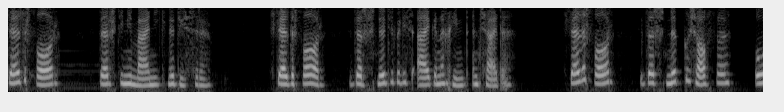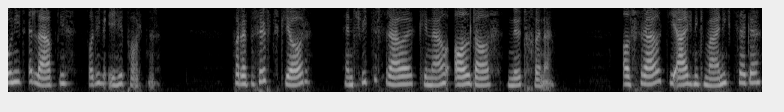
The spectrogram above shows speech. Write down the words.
Stell dir vor, du darfst deine Meinung nicht äußern. Stell dir vor, du darfst nicht über dein eigenes Kind entscheiden. Stell dir vor, du darfst nicht arbeiten ohne die Erlaubnis von deinem Ehepartner. Vor etwa 50 Jahren haben Schweizer Frauen genau all das nicht können. Als Frau die eigene Meinung zu sagen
